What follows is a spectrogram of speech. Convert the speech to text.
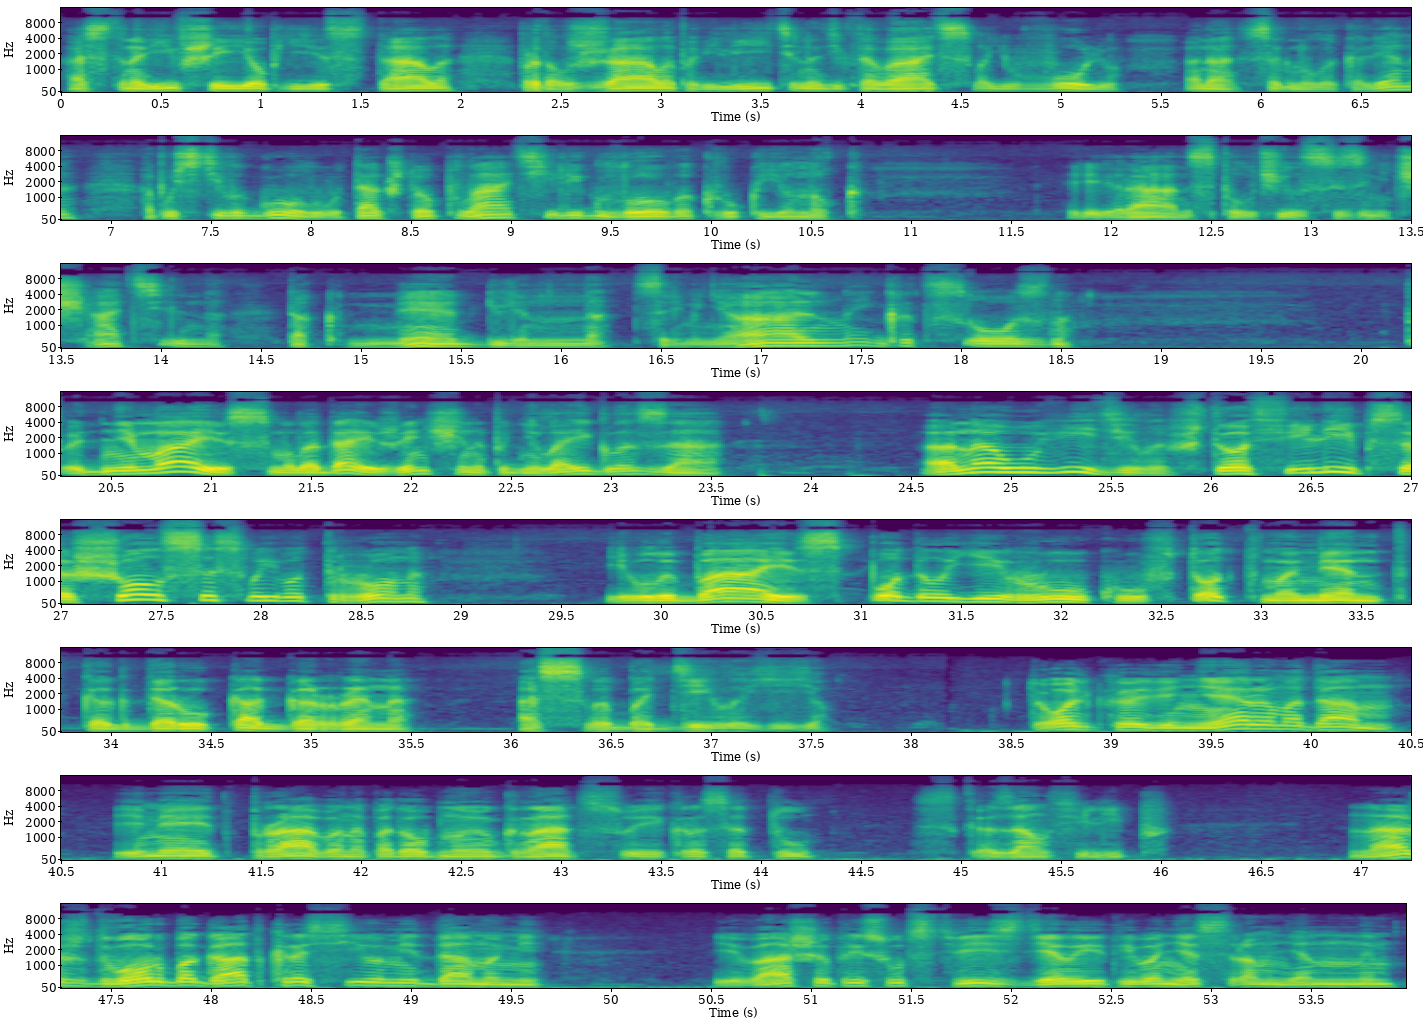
остановившая ее пьедестала, продолжала повелительно диктовать свою волю. Она согнула колено, опустила голову так, что платье легло вокруг ее ног. Реверанс получился замечательно, так медленно, церемониально и грациозно. Поднимаясь, молодая женщина подняла и глаза. Она увидела, что Филипп сошел со своего трона и, улыбаясь, подал ей руку в тот момент, когда рука Гарена освободила ее. Только Венера, мадам, имеет право на подобную грацию и красоту, — сказал Филипп. Наш двор богат красивыми дамами, и ваше присутствие сделает его несравненным.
